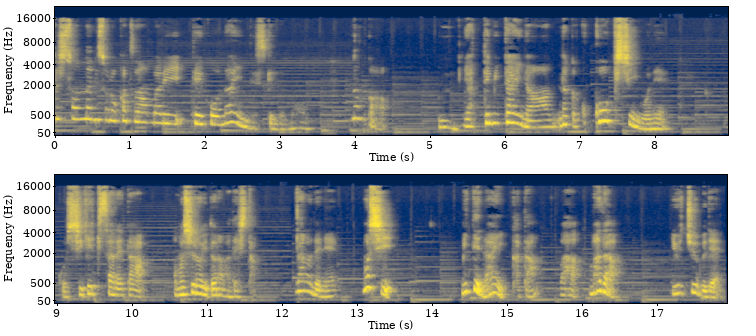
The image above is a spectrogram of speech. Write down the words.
私そんなにソロ活あんまり抵抗ないんですけれども、なんか、やってみたいな、なんか好奇心をね、こう刺激された面白いドラマでした。なのでね、もし見てない方は、まだ YouTube で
